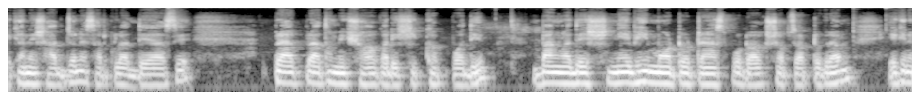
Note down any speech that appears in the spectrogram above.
এখানে সাতজনের সার্কুলার দেওয়া আছে। প্রাক প্রাথমিক সহকারী শিক্ষক পদে Bangladesh navy motor transport workshop Chittagong. এখানে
